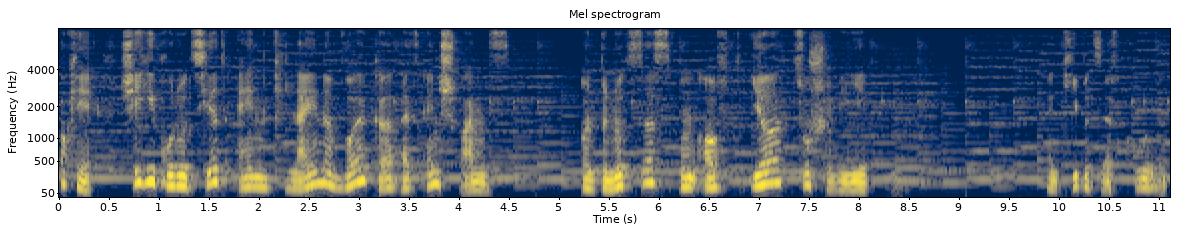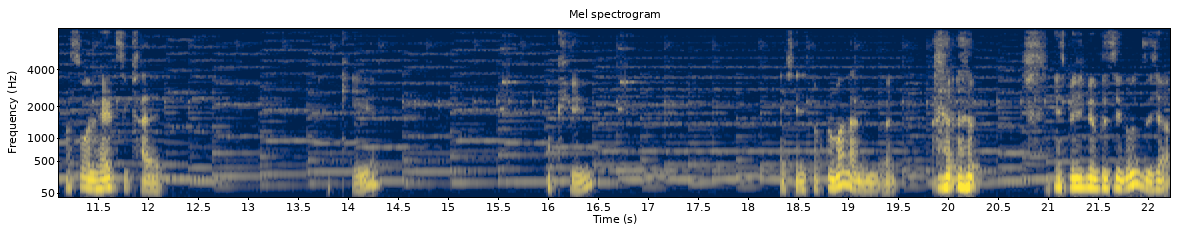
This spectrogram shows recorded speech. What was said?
Okay, Shiggy produziert eine kleine Wolke als ein Schwanz und benutzt es, um auf ihr zu schweben. Ein Keep It Safe Cool. Achso, und hält sie kalt. Okay. Okay. Ich hätte nicht noch Nummern annehmen können. Jetzt bin ich mir ein bisschen unsicher,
